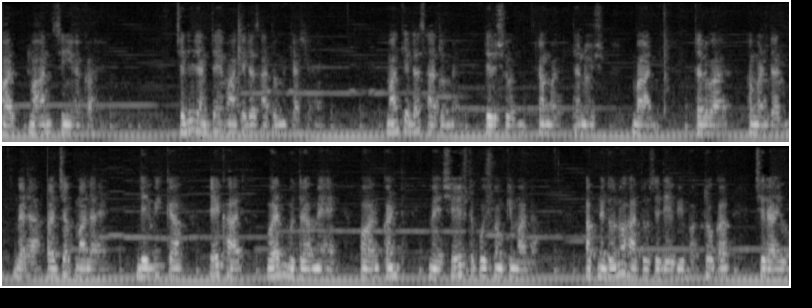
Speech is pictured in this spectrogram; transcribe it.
और वाहन सिंह का है। चलिए जानते हैं माँ के दस हाथों में क्या क्या है। माँ के दस हाथों में त्रिशूल, कमल, धनुष, बाण, तलवार, कमंडल, गदा और जप माला है। देवी का एक हाथ वरद मुद्रा में है और कंठ में श्रेष्ठ पुष्पों की माला। अपने दोनों हाथों से देवी भक्तों का चिरायु,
